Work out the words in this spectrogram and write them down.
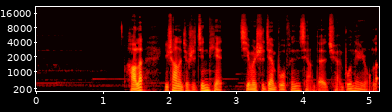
好了，以上呢就是今天。奇闻事件部分享的全部内容了。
